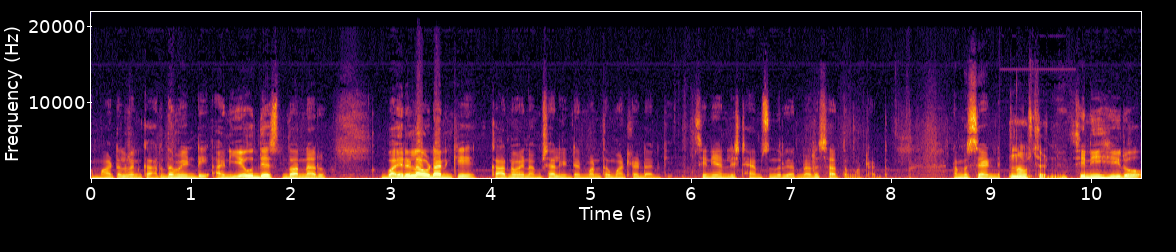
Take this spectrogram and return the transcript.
ఆ మాటల వెనుక అర్థం ఏంటి? ఆయన ఏ ఉద్దేశంతో అన్నారు? వైరల్ అవడానికి కారణమైన అంశాలు ఏంటని మనతో మాట్లాడడానికి సినీ అనలిస్ట్ హేమసుందర్ గారు ఉన్నారు. సార్తో మాట్లాడదాం. నమస్తే అండి. నమస్తే అండి. Cine hero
